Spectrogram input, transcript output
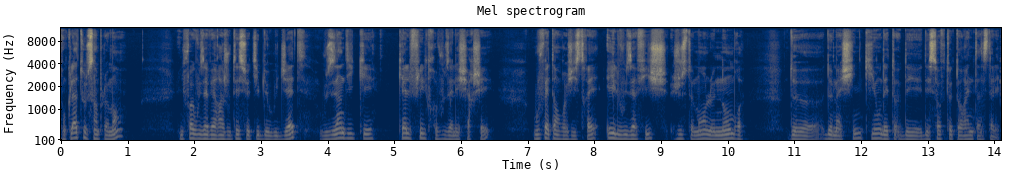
Donc là, tout simplement, une fois que vous avez rajouté ce type de widget, vous indiquez quel filtre vous allez chercher, vous faites enregistrer et il vous affiche justement le nombre de, machines qui ont des, des, soft torrents installés.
